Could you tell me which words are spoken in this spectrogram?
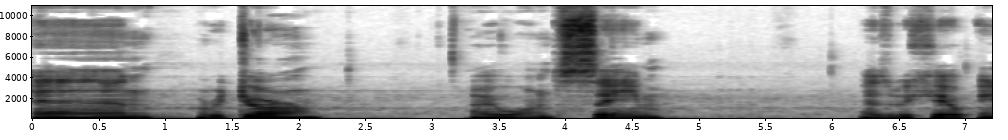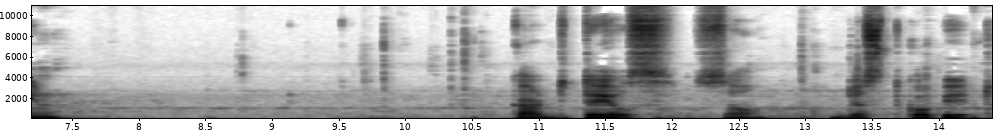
And return I want same as we have in cart details so just copy it.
